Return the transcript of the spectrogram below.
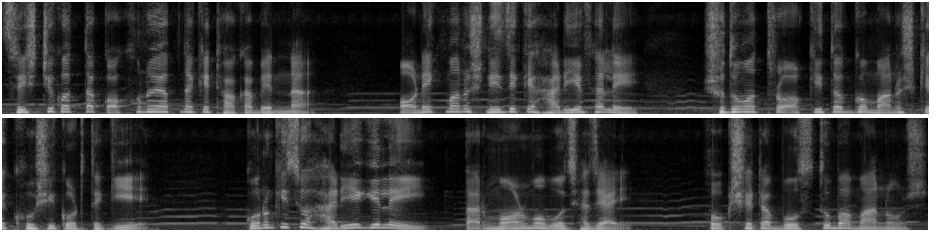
সৃষ্টিকর্তা কখনোই আপনাকে ঠকাবেন না। অনেক মানুষ নিজেকে হারিয়ে ফেলে শুধুমাত্র অকৃতজ্ঞ মানুষকে খুশি করতে গিয়ে। কোনো কিছু হারিয়ে গেলেই তার মর্ম বোঝা যায়, হোক সেটা বস্তু বা মানুষ।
